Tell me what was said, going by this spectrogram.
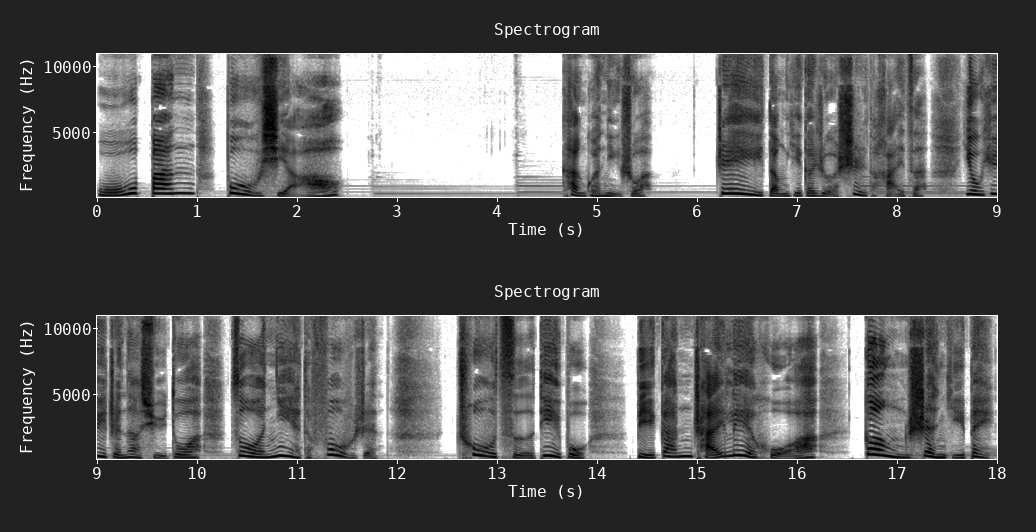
无斑不晓。看官，你说，这等一个惹事的孩子，又遇着那许多作孽的妇人，处此地步，比干柴烈火更甚一倍，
